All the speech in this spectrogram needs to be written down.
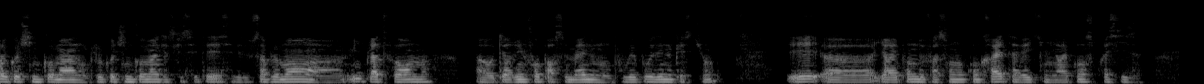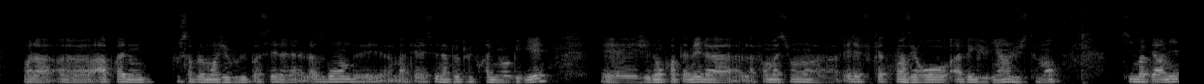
le coaching commun. Donc le coaching commun, qu'est-ce que c'était? C'était tout simplement une plateforme à hauteur d'une fois par semaine où on pouvait poser nos questions et y répondre de façon concrète avec une réponse précise. Voilà. Euh, après, donc, tout simplement, j'ai voulu passer la, seconde et euh, m'intéresser d'un peu plus près à l'immobilier. Et j'ai donc entamé la, formation euh, LF 4.0 avec Julien, justement, qui m'a permis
